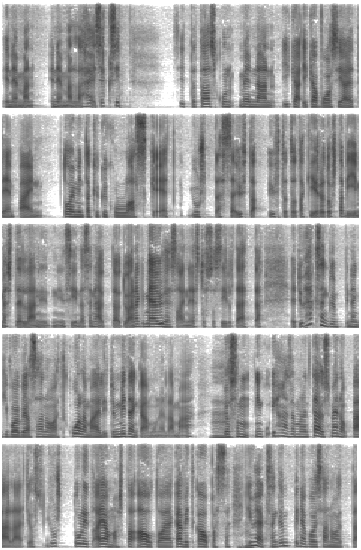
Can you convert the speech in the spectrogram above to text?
enemmän, enemmän läheiseksi. Sitten taas kun mennään ikä, ikävuosia eteenpäin, toimintakyky kun laskee, että just tässä yhtä, yhtä tota kirjoitusta viimeistellään, niin, niin siinä se näyttäytyy ainakin meidän yhdessä aineistossa siltä, että, että 90 voi vielä sanoa, että kuolema ei liity mitenkään mun elämään. Mm. Jos on niin kuin ihan semmoinen täysmeno päällä, että jos just tulit ajamasta autoa ja kävit kaupassa, mm. niin 90 voi sanoa, että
